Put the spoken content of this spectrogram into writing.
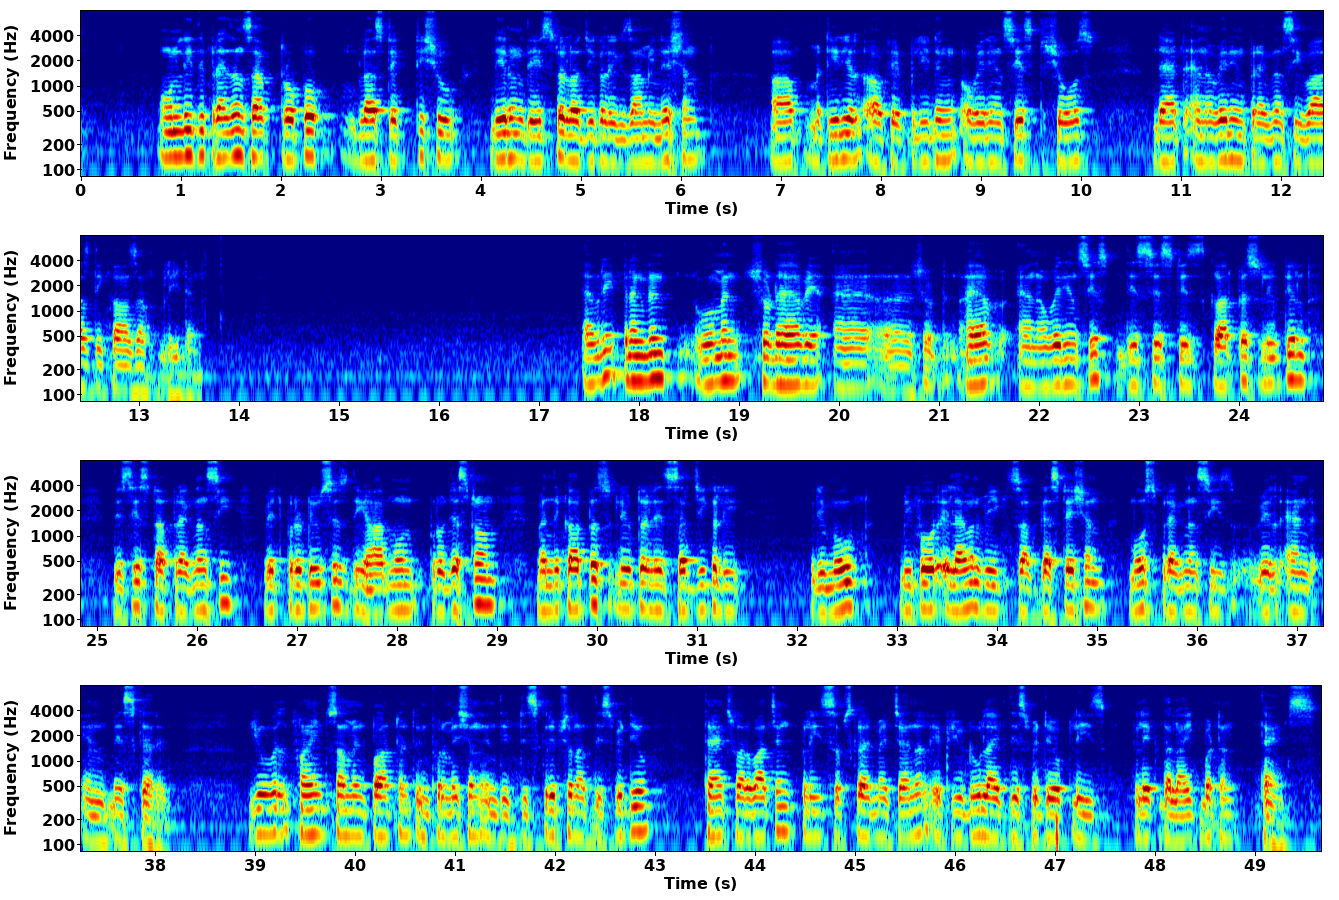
only the presence of trophoblastic tissue during the histological examination of material of a bleeding ovarian cyst shows that an ovarian pregnancy was the cause of bleeding. Every pregnant woman should have a uh, should have an ovarian cyst. This cyst is corpus luteal, the cyst of pregnancy, which produces the hormone progesterone. When the corpus luteal is surgically removed before 11 weeks of gestation, most pregnancies will end in miscarriage. You will find some important information in the description of this video. Thanks for watching. Please subscribe my channel. If you do like this video, please click the like button. Thanks.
